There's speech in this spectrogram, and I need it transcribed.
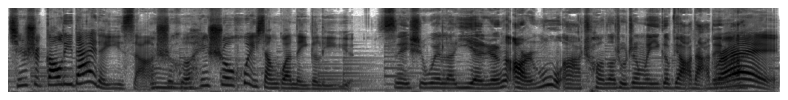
其实是高利贷的意思啊，是和黑社会相关的一个俚语。所以是为了掩人耳目啊，创造出这么一个表达，对吧？Right.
